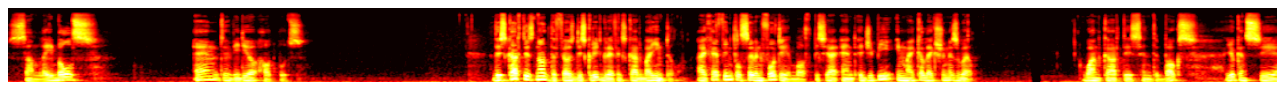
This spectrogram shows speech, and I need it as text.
some labels and video outputs. This card is not the first discrete graphics card by Intel. I have Intel 740, both PCI and AGP, in my collection as well. One card is in the box. You can see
